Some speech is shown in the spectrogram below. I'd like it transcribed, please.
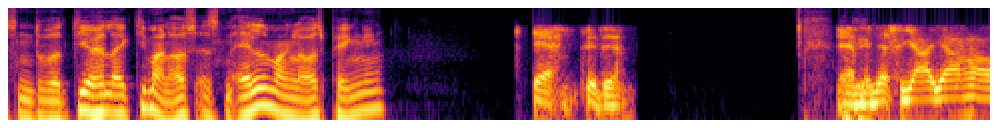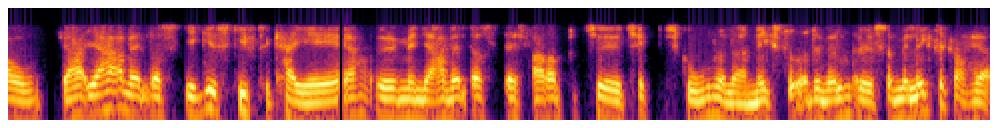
sådan, du ved, de har heller ikke, de mangler også, altså sådan, alle mangler også penge, ikke? Ja, det er det. Ja, Okay. men altså, jeg, jeg har jo jeg, jeg har valgt at ikke skifte karriere, øh, men jeg har valgt at starte op til teknisk skole, eller Next hedder det vel, øh, som elektriker her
